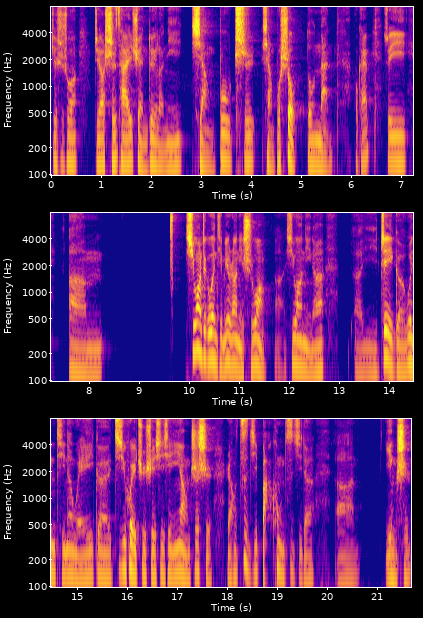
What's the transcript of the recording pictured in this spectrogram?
就是说只要食材选对了，你想不吃、想不瘦都难。OK，所以嗯。希望这个问题没有让你失望啊！希望你呢，呃，以这个问题呢为一个机会去学习一些营养知识，然后自己把控自己的啊饮食，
